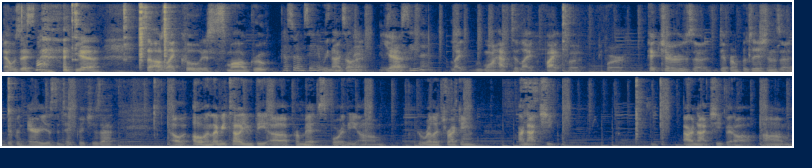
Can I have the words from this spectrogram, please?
That was it. Small. yeah. So I was like, cool, this is a small group. That's what I'm saying. It was We're not intimate. gonna- it was yeah. season. Like we won't have to like fight for for pictures, uh, different positions, uh, different areas to take pictures at. Oh, oh, and let me tell you, the uh, permits for the um, gorilla trekking are not cheap. Are not cheap at all. Um,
